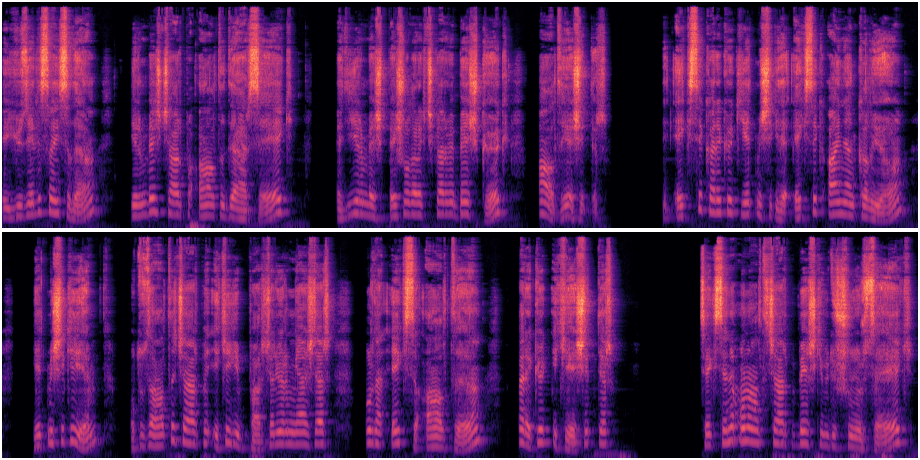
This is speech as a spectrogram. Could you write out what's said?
E, 150 sayısı da 25 çarpı 6 dersek evet, 25 5 olarak çıkar ve 5 kök 6'ya eşittir. Eksi karekök 72'de eksik aynen kalıyor. 72'yi 36 çarpı 2 gibi parçalıyorum gençler. Buradan eksi 6 karekök 2 eşittir. 80'i 16 çarpı 5 gibi düşünürsek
